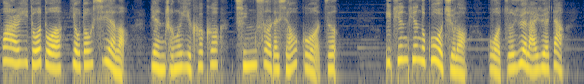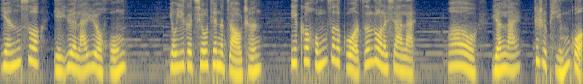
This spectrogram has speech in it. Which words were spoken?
花儿一朵朵又都谢了，变成了一颗颗青色的小果子。一天天的过去了，果子越来越大，颜色也越来越红。有一个秋天的早晨，一颗红色的果子落了下来。哦，原来这是苹果，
